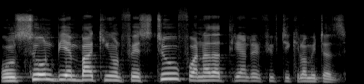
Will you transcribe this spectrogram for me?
We'll soon be embarking on phase two for another 350 kilometers.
